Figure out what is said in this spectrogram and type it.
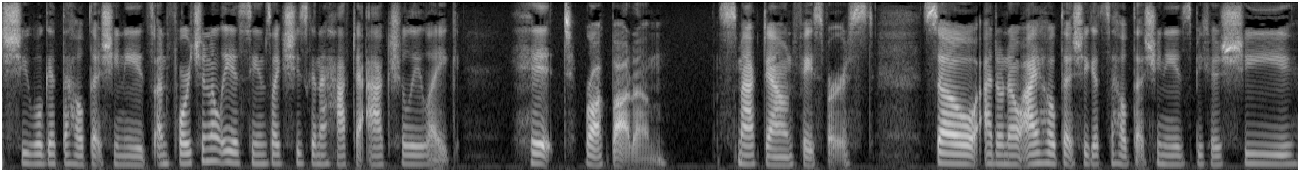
she will get the help that she needs. Unfortunately, it seems like she's gonna have to actually like hit rock bottom, smack down face first. So I don't know. I hope that she gets the help that she needs because she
